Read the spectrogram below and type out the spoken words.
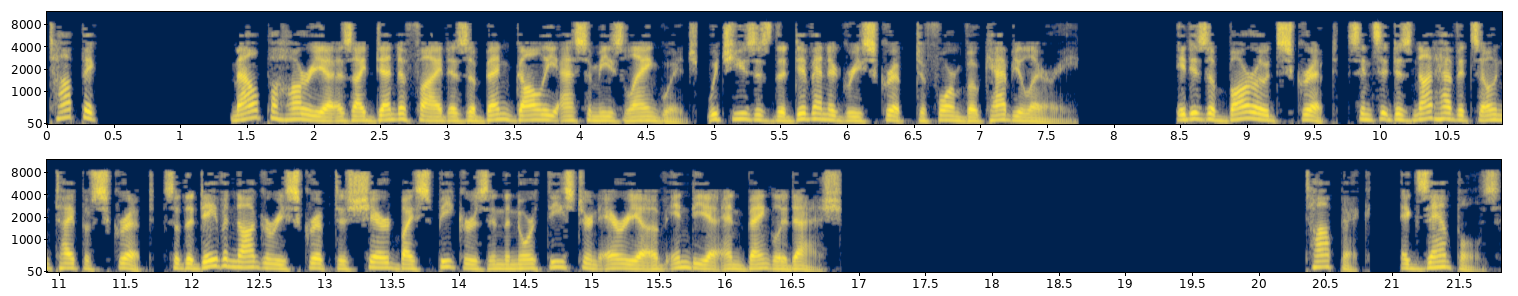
Topic: Mal Paharia is identified as a Bengali Assamese language, which uses the Devanagari script to form vocabulary. It is a borrowed script, since it does not have its own type of script, so the Devanagari script is shared by speakers in the northeastern area of India and Bangladesh. Examples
